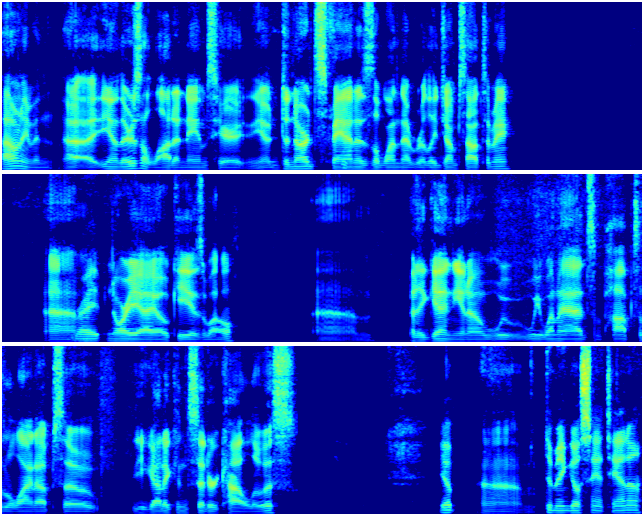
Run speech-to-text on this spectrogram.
I don't even. Uh, you know, there's a lot of names here. You know, Denard Span is the one that really jumps out to me. Um, Right. Nori Aoki as well. Um, but again, you know, we we want to add some pop to the lineup, so you got to consider Kyle Lewis. Um, Domingo Santana.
